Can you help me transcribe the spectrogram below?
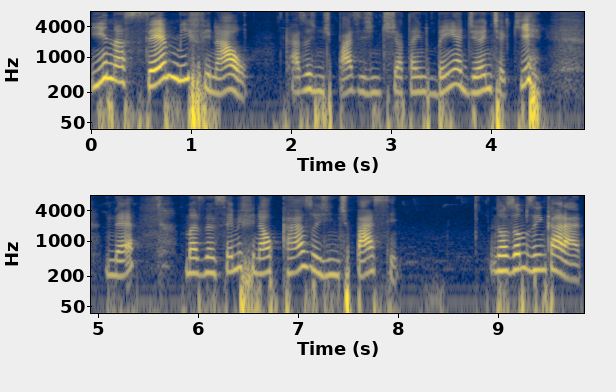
E na semifinal, caso a gente passe, a gente já tá indo bem adiante aqui, né? Mas na semifinal, caso a gente passe, nós vamos encarar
